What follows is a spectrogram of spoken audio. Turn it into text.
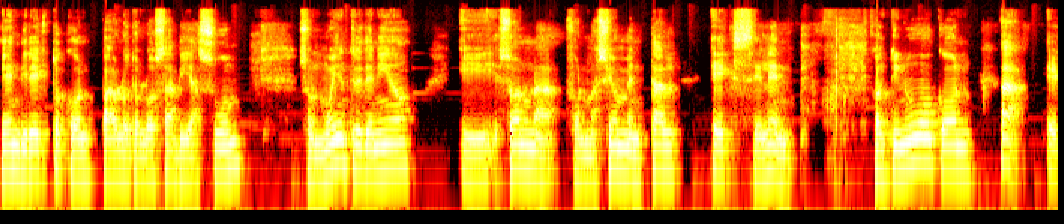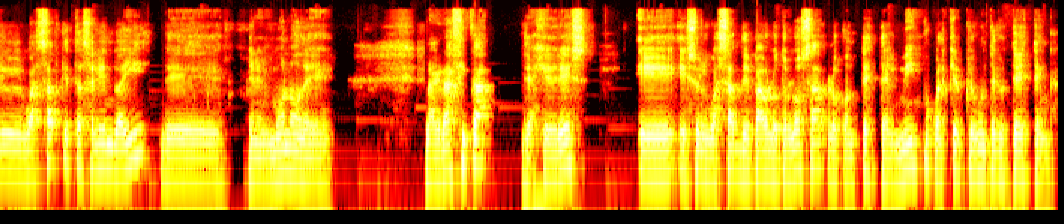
en directo con Pablo Tolosa vía Zoom son muy entretenidos y son una formación mental excelente. Continúo con, ah, el WhatsApp que está saliendo ahí, de, en el mono de la gráfica de ajedrez, eh, es el WhatsApp de Pablo Tolosa, lo contesta él mismo, cualquier pregunta que ustedes tengan.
